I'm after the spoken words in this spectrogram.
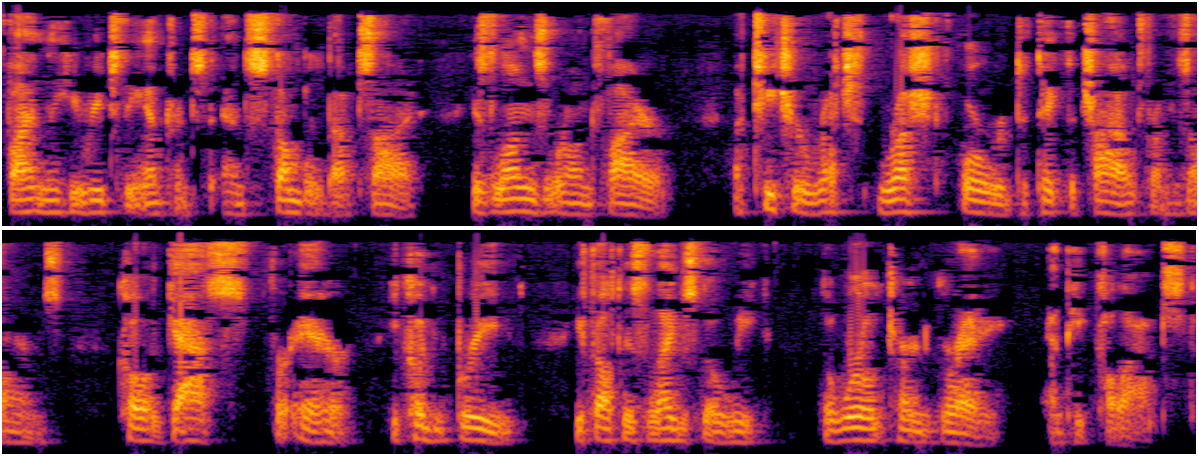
Finally, he reached the entrance and stumbled outside. His lungs were on fire. A teacher rushed, forward to take the child from his arms. Koa gasped for air. He couldn't breathe. He felt his legs go weak. The world turned gray, and he collapsed.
